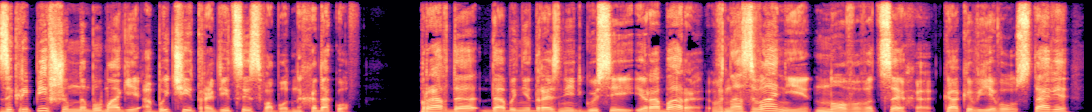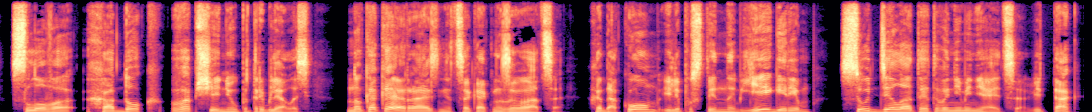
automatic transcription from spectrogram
закрепившим на бумаге обычаи и традиции свободных ходоков. Правда, дабы не дразнить гусей и рабара, в названии нового цеха, как и в его уставе, слово «ходок» вообще не употреблялось. Но какая разница, как называться? Ходоком или пустынным егерем? Суть дела от этого не меняется, ведь так?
